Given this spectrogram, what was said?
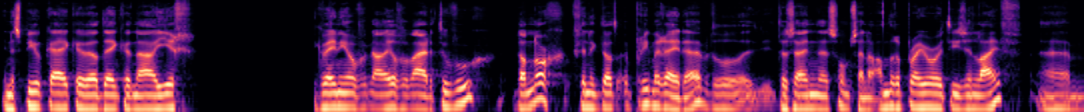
in de spiegel kijken wel denken, nou hier, ik weet niet of ik nou heel veel waarde toevoeg. Dan nog vind ik dat een prima reden. Hè? Ik bedoel, er zijn, eh, soms zijn er andere priorities in life. Ehm,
